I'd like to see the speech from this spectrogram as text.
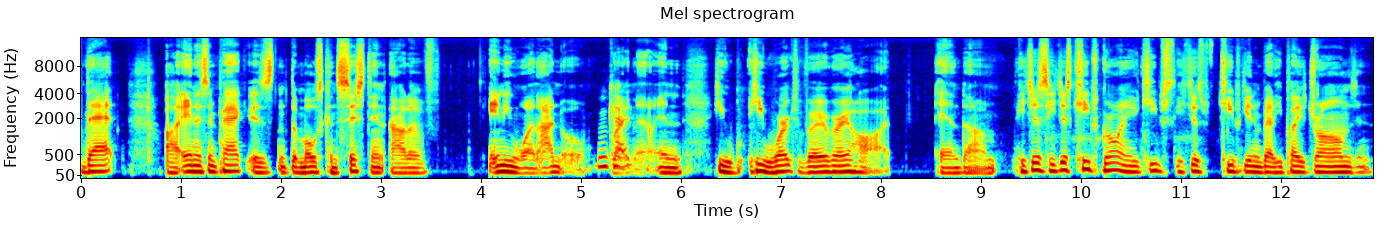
that uh, Innocent Pack is the most consistent out of anyone I know Okay. right now, and he he works very, very hard, and um, he just he just keeps growing. He keeps he just keeps getting better. He plays drums and.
